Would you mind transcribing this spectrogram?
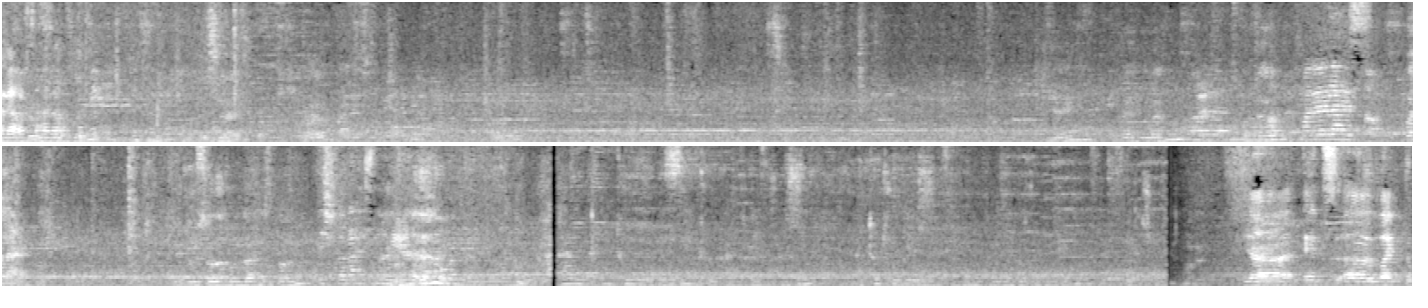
Salam, salam. Yeah, it's uh, like the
